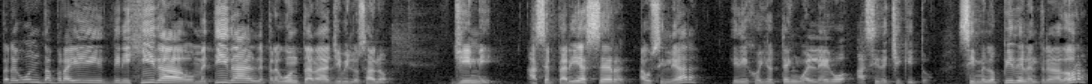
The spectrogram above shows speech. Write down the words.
pregunta por ahí dirigida o metida. Le preguntan a Jimmy Lozano, Jimmy, ¿aceptarías ser auxiliar? Y dijo, yo tengo el ego así de chiquito. Si me lo pide el entrenador,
